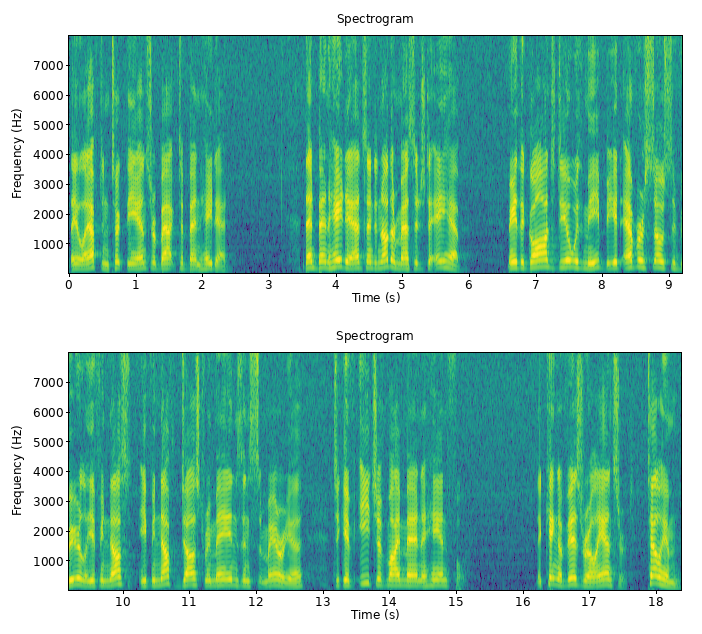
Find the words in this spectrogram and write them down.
They left and took the answer back to Benhadad. Then Benhadad sent another message to Ahab May the gods deal with me, be it ever so severely, if enough, if enough dust remains in Samaria to give each of my men a handful. The king of Israel answered, Tell him,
